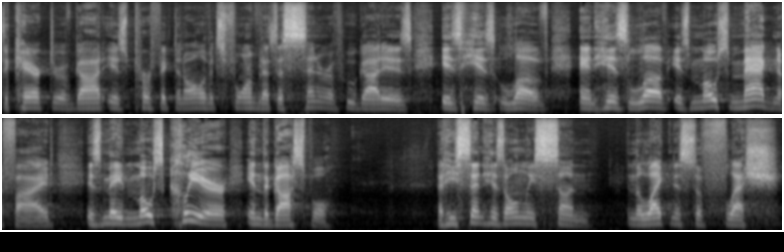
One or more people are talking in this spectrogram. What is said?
The character of God is perfect in all of its form, but at the center of who God is, is His love. And His love is most magnified, is made most clear in the gospel. That He sent His only Son in the likeness of flesh.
